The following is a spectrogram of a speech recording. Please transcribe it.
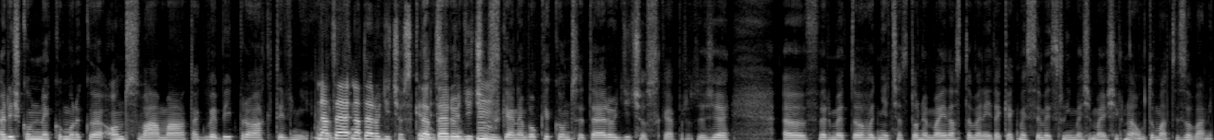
A když nekomunikuje on s váma, tak vy být proaktivní. Na té, na té rodičovské. Na té rodičovské, hmm. nebo ke konci té rodičovské, protože uh, firmy to hodně často nemají nastavený tak, jak my si myslíme, že mají všechno automatizované.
